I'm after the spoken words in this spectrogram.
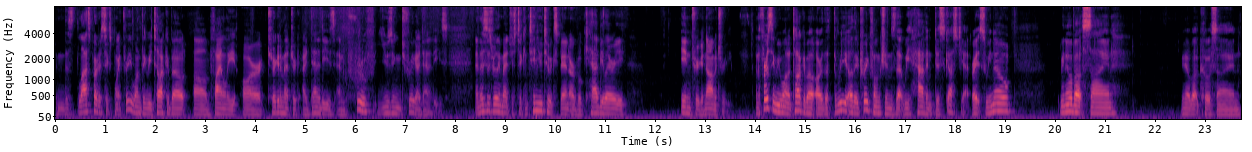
In this last part of 6.3, one thing we talk about um, finally are trigonometric identities and proof using trig identities. And this is really meant just to continue to expand our vocabulary in trigonometry. And the first thing we want to talk about are the three other trig functions that we haven't discussed yet, right? So we know we know about sine, we know about cosine,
